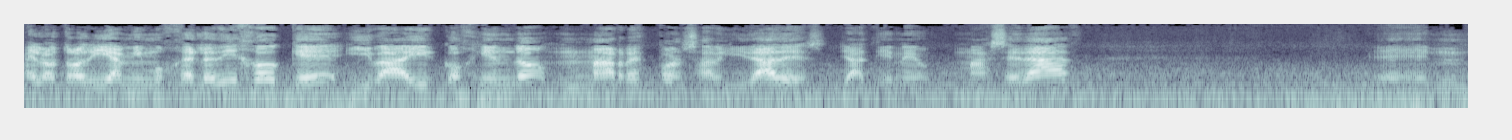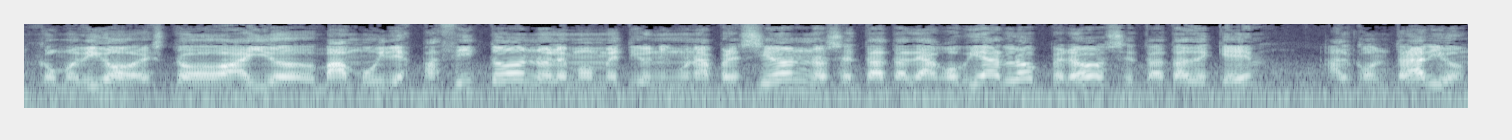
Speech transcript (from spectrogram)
El otro día mi mujer le dijo que iba a ir cogiendo más responsabilidades. Ya tiene más edad. Eh, como digo, esto ha ido, va muy despacito, no le hemos metido ninguna presión, no se trata de agobiarlo, pero se trata de que, al contrario,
